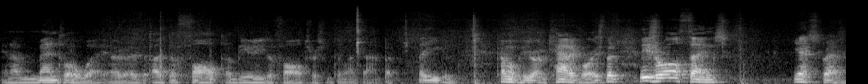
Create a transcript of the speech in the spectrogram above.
in a mental way, a, a, default, a beauty default, or something like that. But you can come up with your own categories. But these are all things. Yes, Ben.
